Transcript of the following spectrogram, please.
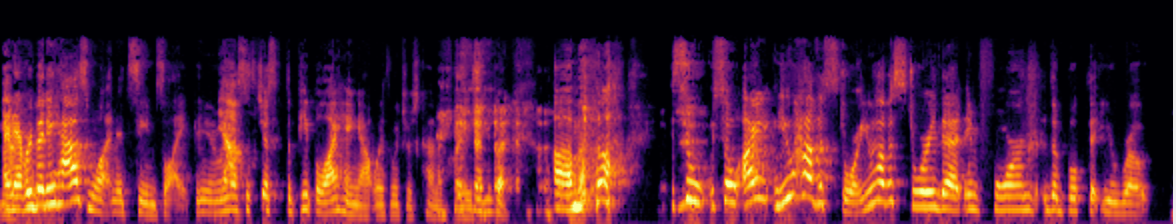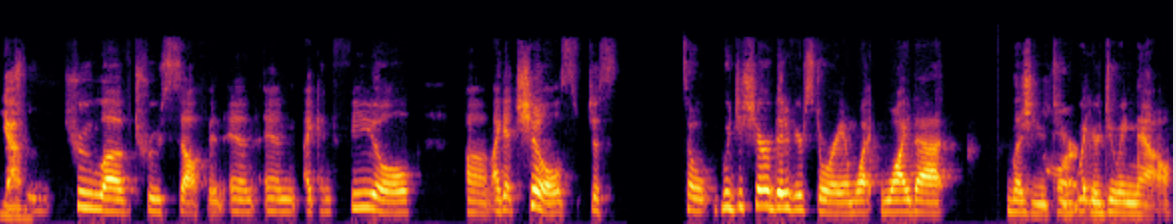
yeah. and everybody has one it seems like you know yeah. unless it's just the people i hang out with which is kind of crazy but um so so i you have a story you have a story that informed the book that you wrote yeah true, true love true self and and and i can feel um, i get chills just so would you share a bit of your story and what why that led sure. you to what you're doing now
